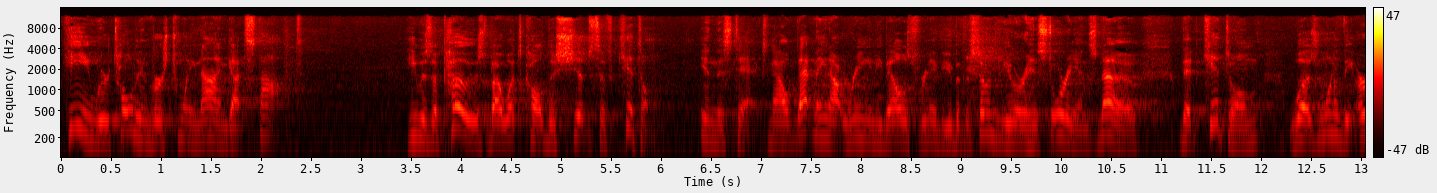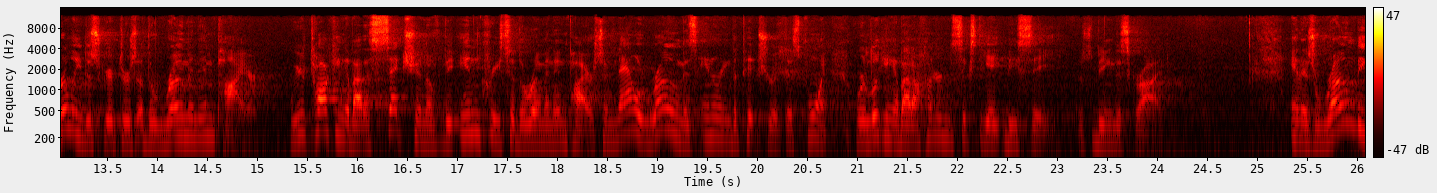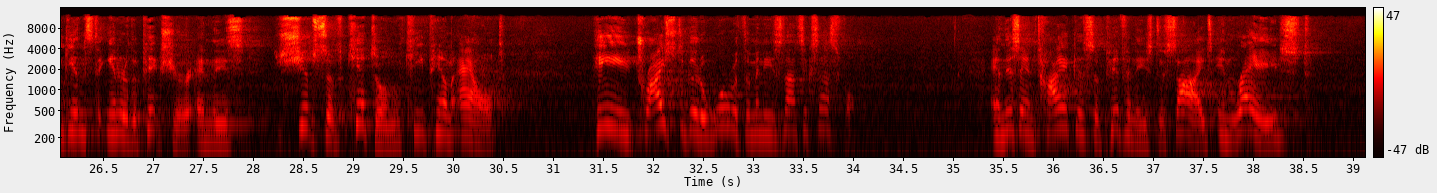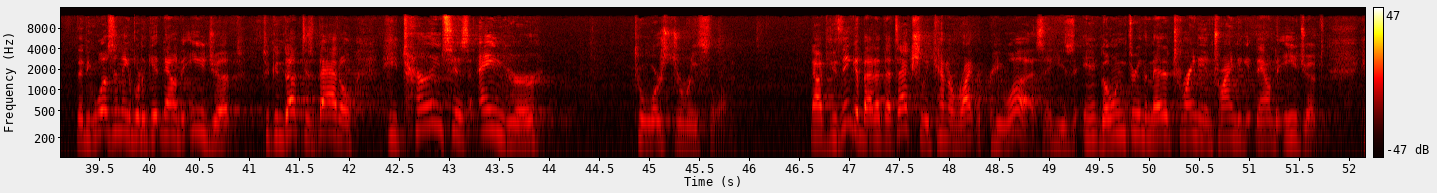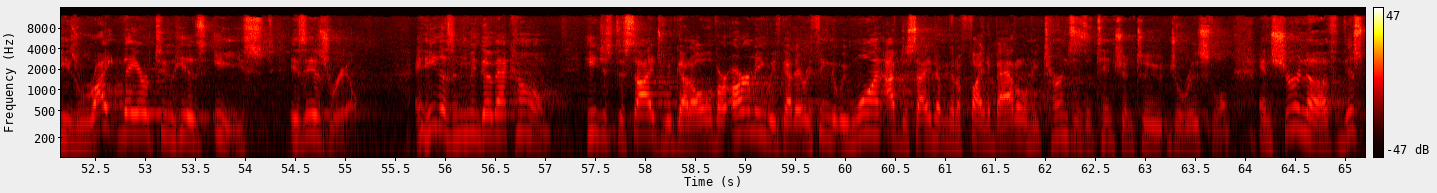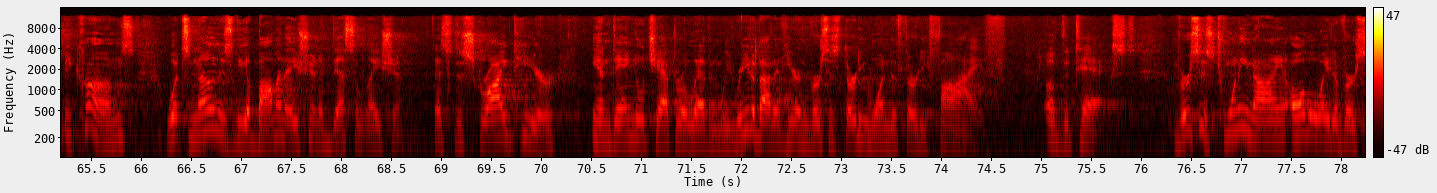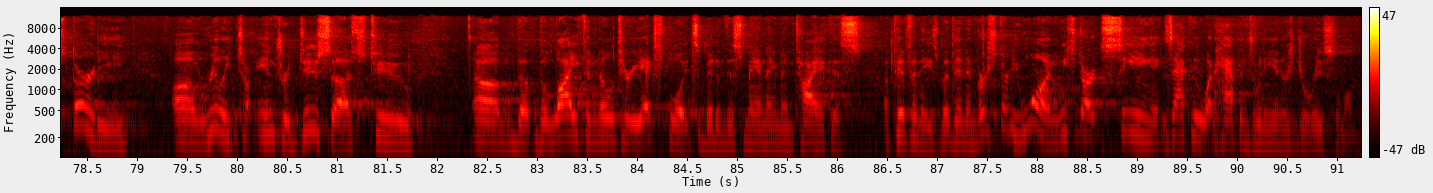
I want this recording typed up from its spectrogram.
he, we're told in verse 29, got stopped. He was opposed by what's called the ships of Kittim in this text. Now, that may not ring any bells for any of you, but for some of you who are historians know that Kittim was one of the early descriptors of the Roman Empire. We're talking about a section of the increase of the Roman Empire. So now Rome is entering the picture at this point. We're looking about 168 BC, it's being described. And as Rome begins to enter the picture and these ships of Kittim keep him out, he tries to go to war with them and he's not successful. And this Antiochus Epiphanes decides, enraged that he wasn't able to get down to Egypt to conduct his battle, he turns his anger towards Jerusalem. Now, if you think about it, that's actually kind of right where he was. He's going through the Mediterranean trying to get down to Egypt. He's right there to his east is Israel. And he doesn't even go back home. He just decides we've got all of our army, we've got everything that we want. I've decided I'm going to fight a battle, and he turns his attention to Jerusalem. And sure enough, this becomes what's known as the abomination of desolation. That's described here in Daniel chapter 11. We read about it here in verses 31 to 35 of the text. Verses 29 all the way to verse 30 um, really t- introduce us to um, the, the life and military exploits a bit of this man named Antiochus Epiphanes. But then in verse 31, we start seeing exactly what happens when he enters Jerusalem.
